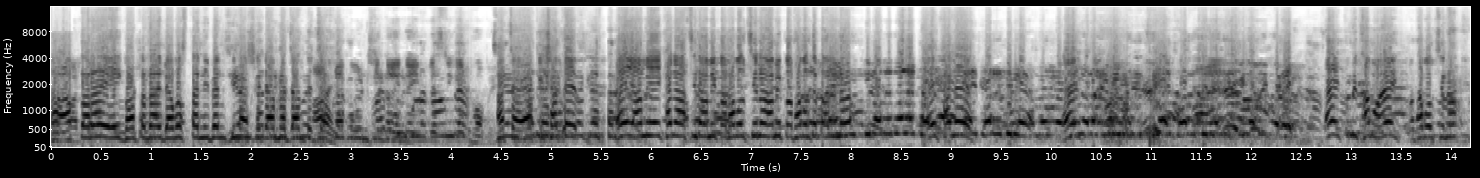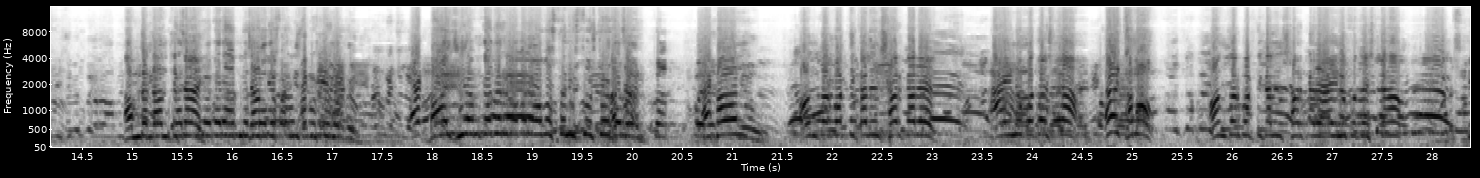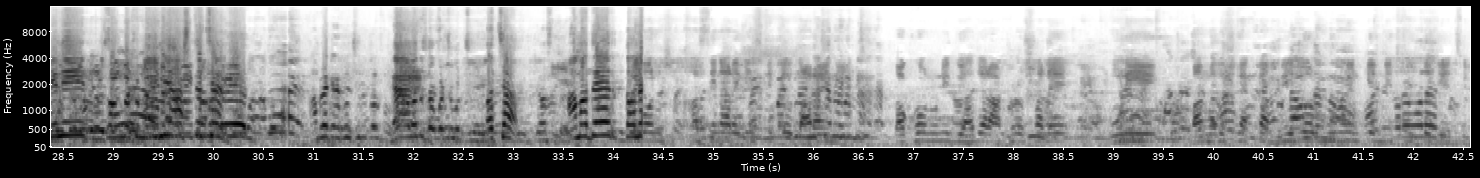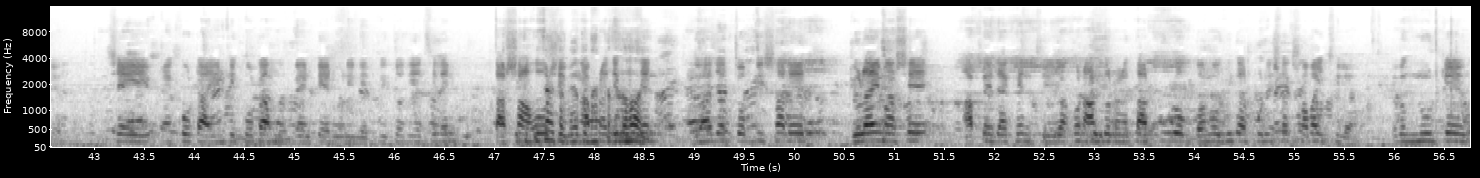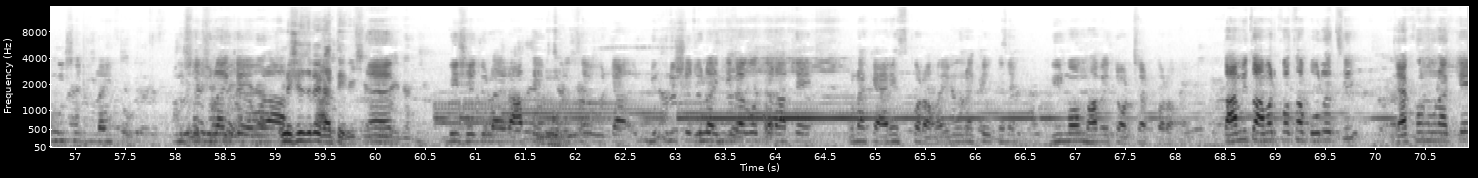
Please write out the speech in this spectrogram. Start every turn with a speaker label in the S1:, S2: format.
S1: না, আপনারা এই ঘটনায় ব্যবস্থা নেবেন কিনা সেটা আমরা জানতে চাই।
S2: হবে।
S1: আচ্ছা একই সাথে এই আমি এখানে আছি না আমি কথা বলছি না আমি কথা বলতে পারি না। এখানে এই, এই তুমি থামো এই কথা বলছি না। আমরা জানতে চাই ভাই জিএম কাদের ব্যাপারে অবস্থান স্পষ্ট করবেন এখন অন্তর্বর্তীকালীন সরকারের আইন উপদেষ্টা। এই থামো। অন্তর্বর্তীকালীন সরকারের আইন উপদেষ্টা তিনি তিনি আসতেছেন। আমরা কি এখন শুরু করব? আচ্ছা আমাদের দলে
S2: হাসিনার এগেনস্টে কেউ দাঁড়ায়নি তখন উনি দু হাজার আঠারো সালে উনি বাংলাদেশের একটা মেজর মুভমেন্টকে নেতৃত্ব দিয়েছিলেন। সেই কোটা এন্টি কোটা মুভমেন্টের উনি নেতৃত্ব দিয়েছিলেন। তার সাহস এবং আপনারা দেখেছেন দুই সালের জুলাই মাসে আপনি দেখেন যে যখন আন্দোলনে তার পুরো গণ অধিকার পরিষদ সবাই ছিলেন এবং নূরকে উনিশে জুলাই তো উনিশে জুলাইকে ওরা
S3: উনিশে জুলাই রাতে।
S2: বিশে জুলাই রাতে বলেছে ওটা উনিশে জুলাই দিবাগত রাতে ওনাকে অ্যারেস্ট করা হয় এবং ওনাকে ওখানে নির্মমভাবে টর্চার করা হয় তা আমি তো আমার কথা বলেছি এখন ওনাকে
